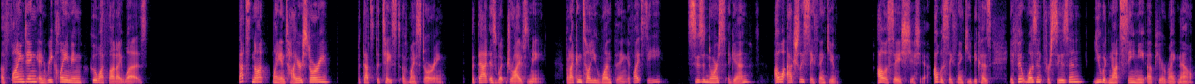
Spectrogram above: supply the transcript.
of finding and reclaiming who I thought I was. That's not my entire story, but that's the taste of my story. But that is what drives me. But I can tell you one thing if I see Susan Norris again, I will actually say thank you. I will say 谢谢. I will say thank you because if it wasn't for Susan, you would not see me up here right now.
